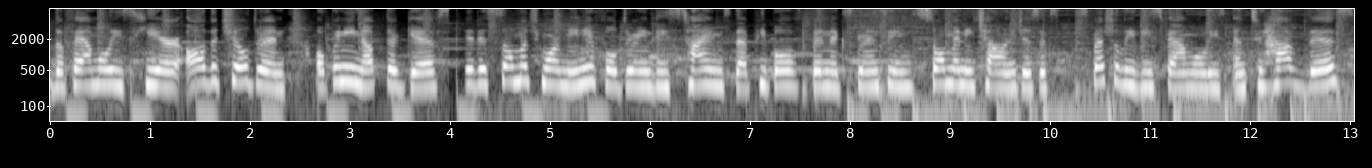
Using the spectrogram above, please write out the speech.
the families here, all the children opening up their gifts, it is so much more meaningful during these times that people have been experiencing so many challenges, especially these families, and to have this,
